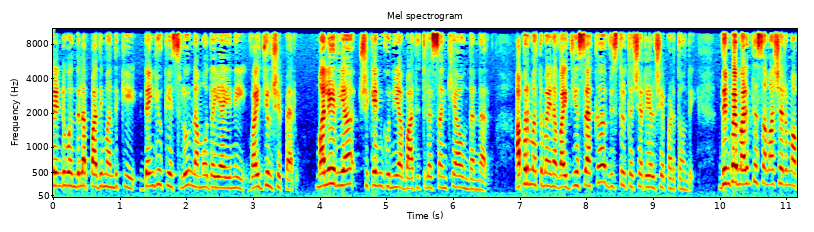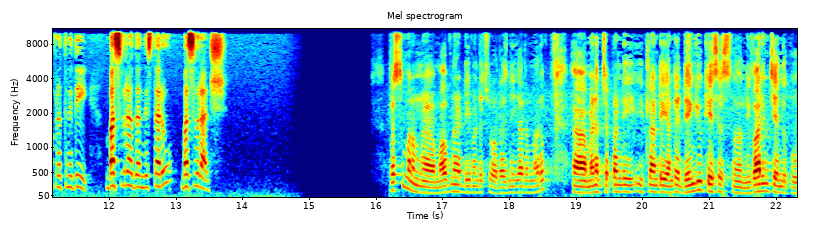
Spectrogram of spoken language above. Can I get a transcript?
రెండు వందల పది మందికి డెంగ్యూ కేసులు నమోదయ్యాయని వైద్యులు చెప్పారు. మలేరియా చికెన్ గునియా బాధితుల సంఖ్య ఉందన్నారు. అప్రమత్తమైన వైద్య శాఖ విస్తృత చర్యలు చేపడుతోంది. దీనిపై మరింత సమాచారం మా ప్రతినిధి బస్వరాజ్ అందిస్తారు. బస్వరాజ్. ప్రస్తుతం మనం మహబూబ్నాథ్ మహబూబ్నగర్ రజనీ గారు ఉన్నారు. మేడం చెప్పండి ఇట్లాంటి అంటే డెంగ్యూ కేసెస్ నివారించేందుకు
